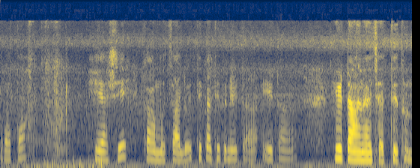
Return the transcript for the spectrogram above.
तर आता हे असे कामं चालू आहेत. ते का तिथून इटा इटा इटा आणायच्यात तिथून.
